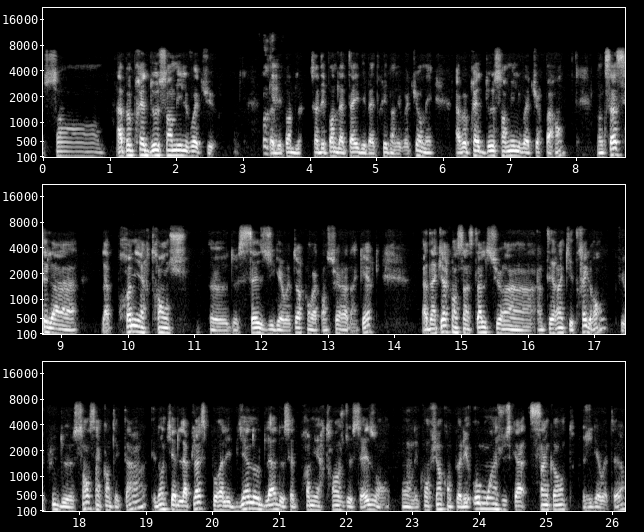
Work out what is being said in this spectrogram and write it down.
100, à peu près 200 000 voitures. Ça, dépend de, ça dépend de la taille des batteries dans les voitures, mais à peu près 200 000 voitures par an. Donc ça, c'est la, la première tranche de 16 gigawattheures qu'on va construire à Dunkerque. À Dunkerque, on s'installe sur un, terrain qui est très grand, qui est plus de 150 hectares, et donc il y a de la place pour aller bien au-delà de cette première tranche de 16. On, est confiant qu'on peut aller au moins jusqu'à 50 gigawattheures.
